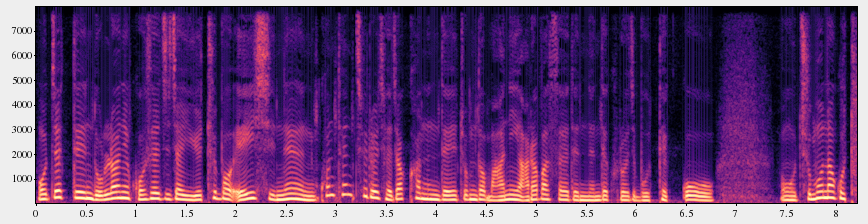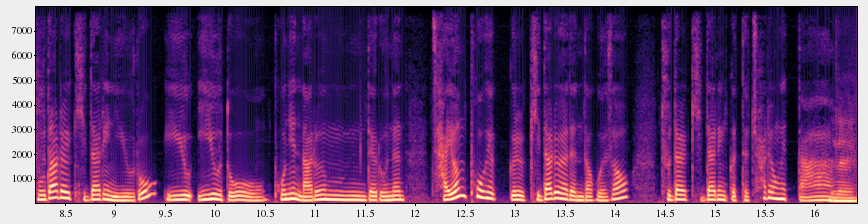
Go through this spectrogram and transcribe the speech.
어쨌든 논란이 거세지자 유튜버 A 씨는 콘텐츠를 제작하는데 좀 더 많이 알아봤어야 됐는데 그러지 못했고 어, 주문하고 두 달을 기다린 이유로 이유 이유도 본인 나름대로는 자연 포획을 기다려야 된다고 해서 두 달 기다린 끝에 촬영했다. 네.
